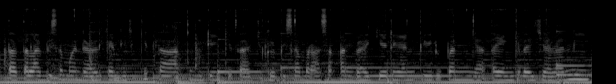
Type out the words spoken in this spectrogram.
kita telah bisa mengendalikan diri kita, kemudian kita juga bisa merasakan bahagia dengan kehidupan nyata yang kita jalani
